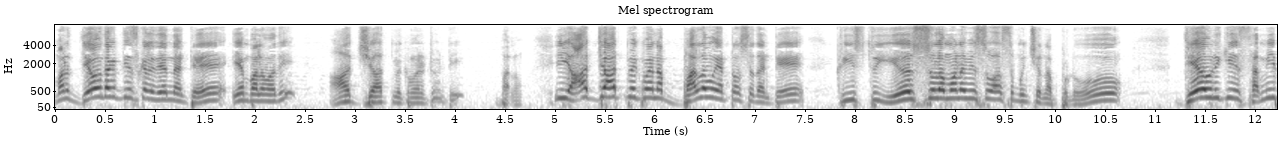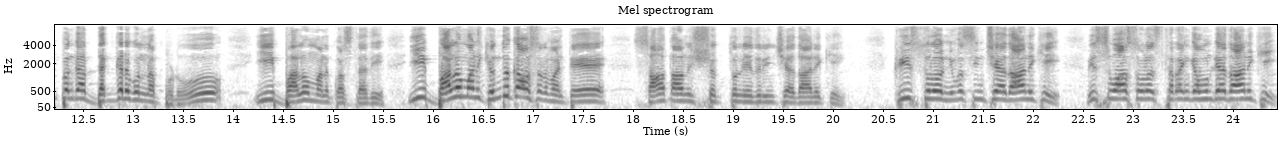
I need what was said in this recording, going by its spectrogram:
మనం దేవుని దగ్గర తీసుకెళ్ళేది ఏంటంటే ఏం బలం అది? ఆధ్యాత్మికమైనటువంటి బలం. ఈ ఆధ్యాత్మికమైన బలం ఎట్లా వస్తుందంటే క్రీస్తు యేసుల మన విశ్వాసం ఉంచినప్పుడు దేవునికి సమీపంగా దగ్గరగా ఉన్నప్పుడు ఈ బలం మనకు వస్తుంది ఈ బలం మనకి ఎందుకు అవసరం అంటే సాతాను శక్తులను ఎదిరించేదానికి క్రీస్తులో నివసించేదానికి విశ్వాసంలో స్థిరంగా ఉండేదానికి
